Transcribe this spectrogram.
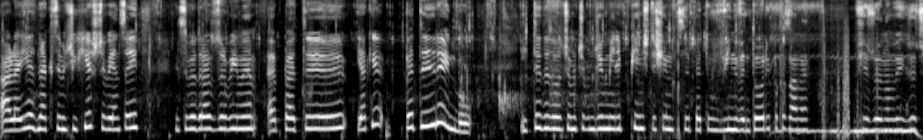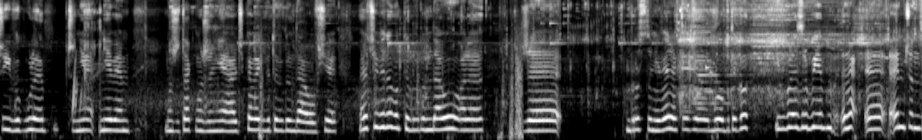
Ale jednak chcemy ich jeszcze więcej. Więc sobie od razu zrobimy e, pety... Jakie? Pety Rainbow. I wtedy zobaczymy, czy będziemy mieli 5000 petów w inwentory pokazane. Świeże nowych rzeczy i w ogóle, czy nie, nie wiem. Może tak, może nie, ale ciekawe jakby to wyglądało. Się, no raczej wiadomo, jak to wyglądało, ale że po prostu nie wierzę w to, że byłoby tego. I w ogóle zrobiłem e, enchant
